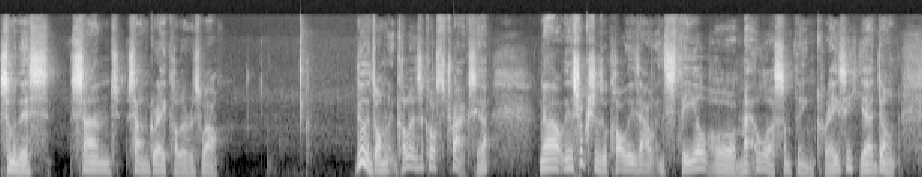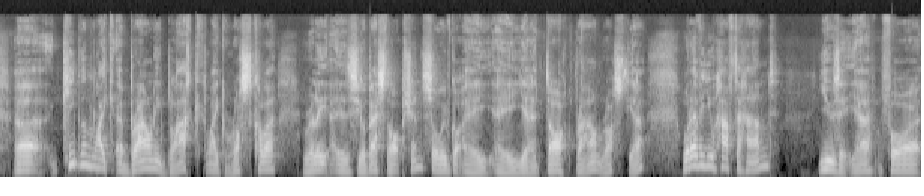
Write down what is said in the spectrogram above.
some of this sand sand grey color as well. The other dominant color is of course the tracks. Yeah. Now, the instructions will call these out in steel or metal or something crazy. Yeah, don't. Uh, keep them like a browny black, like rust color, really is your best option. So we've got a, a, a uh, dark brown rust, yeah. Whatever you have to hand, use it, yeah. For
